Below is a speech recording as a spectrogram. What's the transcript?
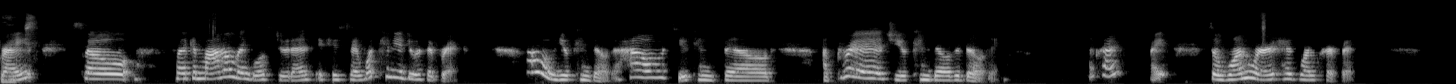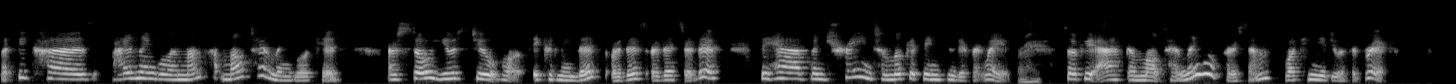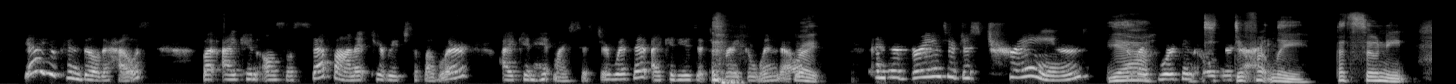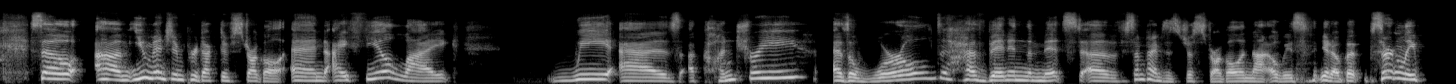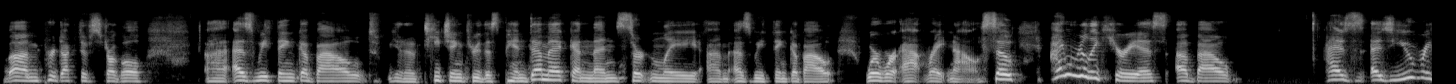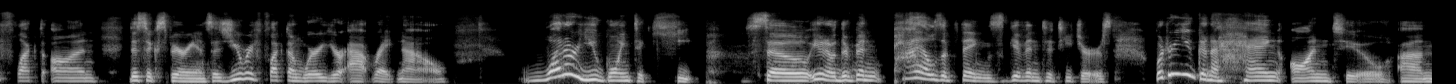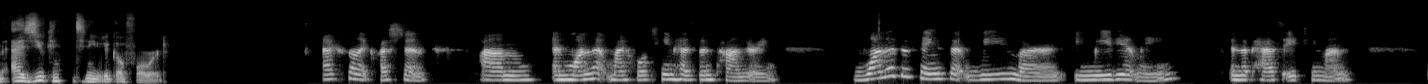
right? right. So, like a monolingual student, if you say, What can you do with a brick? Oh, you can build a house, you can build a bridge, you can build a building. Okay, right? So, one word has one purpose. But because bilingual and multilingual kids are so used to, well, it could mean this or this or this or this, they have been trained to look at things in different ways. Right. So if you ask a multilingual person, what can you do with a brick? Yeah, you can build a house, but I can also step on it to reach the bubbler. I can hit my sister with it. I could use it to break a window. right. And their brains are just trained yeah, like working over differently. That's so neat. So um, you mentioned productive struggle, and I feel like we as a country, as a world, have been in the midst of sometimes it's just struggle and not always, you know, but certainly um, productive struggle uh, as we think about you know teaching through this pandemic and then certainly um, as we think about where we're at right now. So i'm really curious about as as you reflect on this experience as you reflect on where you're at right now what are you going to keep? So you know there've been piles of things given to teachers. What are you going to hang on to um, as you continue to go forward Excellent question. Um, and one that my whole team has been pondering. One of the things that we learned immediately in the past 18 months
